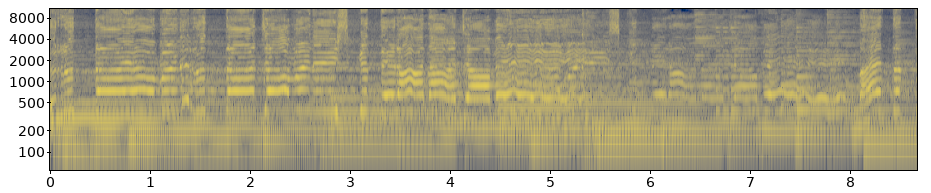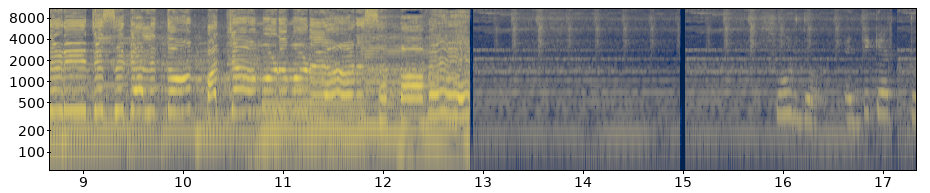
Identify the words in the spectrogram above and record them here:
ਰੁੱਤਾਂ ਆਵਣ ਰੁੱਤਾਂ ਜਾਵਣ ਇਸ਼ਕ ਤੇਰਾ ਨਾ ਜਾਵੇ ਇਸ਼ਕ ਤੇਰਾ ਨਾ ਜਾਵੇ ਮੈਂ ਤਤੜੀ ਜਿਸ ਗੱਲ ਤੋਂ ਭੱਜਾਂ ਮੁੜ ਮੁੜ ਆਣ ਸਤਾਵੇ সূর্য এদিকে একটু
